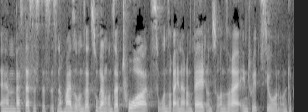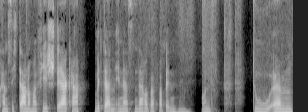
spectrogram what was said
ähm, was das ist, das ist nochmal so unser Zugang, unser Tor zu unserer inneren Welt und zu unserer Intuition. Und du kannst dich da nochmal viel stärker mit deinem Innersten darüber verbinden. Und du ähm,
